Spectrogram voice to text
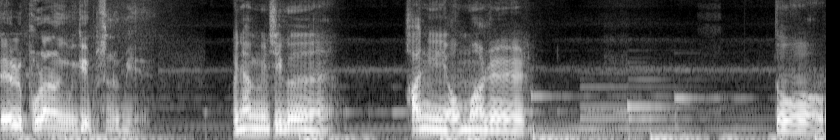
애를 보라는 게 무슨 의미예요? 왜냐면 지금 한이 엄마를 또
